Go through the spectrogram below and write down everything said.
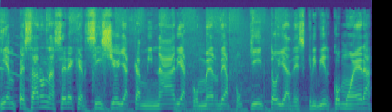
Y empezaron a hacer ejercicio y a caminar y a comer de a poquito y a describir cómo era.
